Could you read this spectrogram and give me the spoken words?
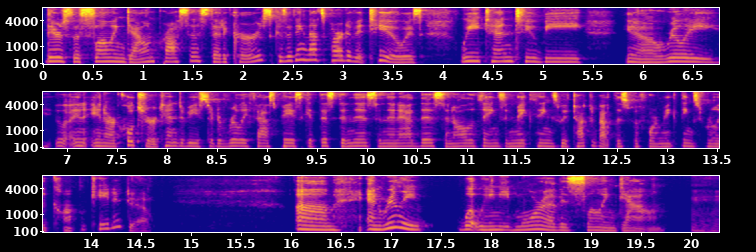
there's the slowing down process that occurs because I think that's part of it too. Is we tend to be, you know, really in, in our culture tend to be sort of really fast paced. Get this, then this, and then add this, and all the things, and make things. We've talked about this before. Make things really complicated. Yeah. Um, and really, what we need more of is slowing down. hmm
